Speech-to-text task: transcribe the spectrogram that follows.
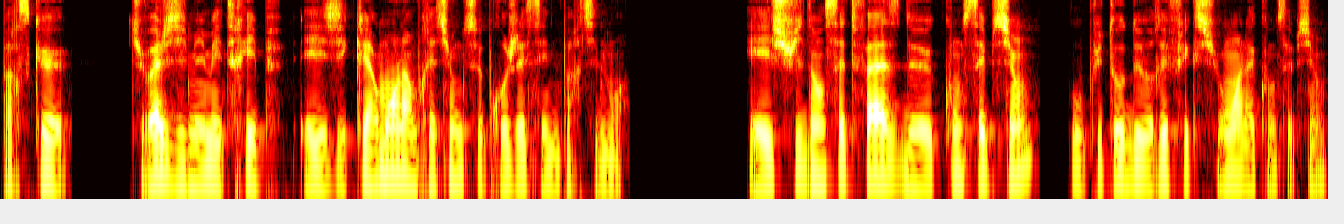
Parce que, tu vois, j'y mets mes tripes, et j'ai clairement l'impression que ce projet c'est une partie de moi. Et je suis dans cette phase de conception, ou plutôt de réflexion à la conception,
